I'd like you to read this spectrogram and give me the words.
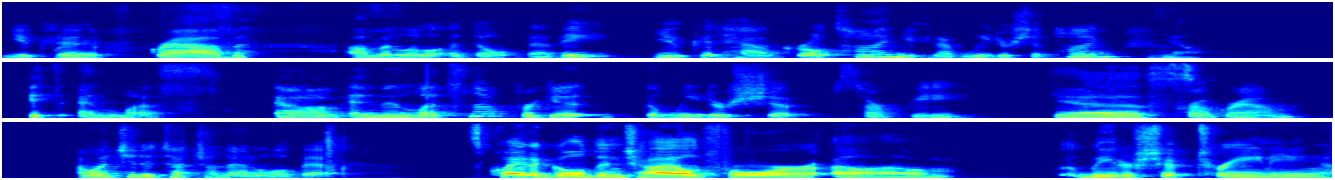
You could Right. grab um, a little adult bevy. You could have girl time. You can have leadership time. Yeah. It's endless. Um, and then let's not forget the leadership Sarpy yes. program. I want you to touch on that a little bit. it's quite a golden child for um, leadership training.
